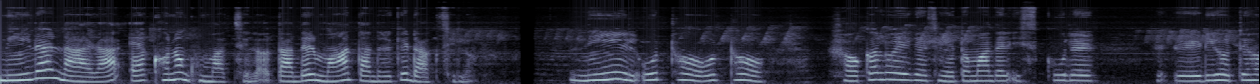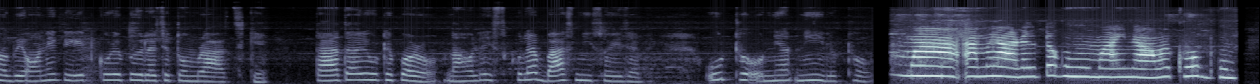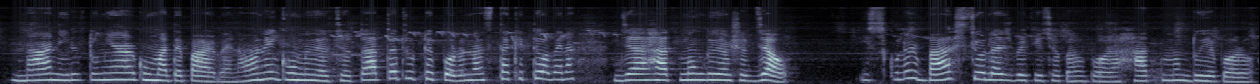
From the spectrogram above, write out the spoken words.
নীল আর নায়রা এখনও ঘুমাচ্ছিল। তাদের মা তাদেরকে ডাকছিল। নীল, উঠো উঠো। সকাল হয়ে গেছে। তোমাদের স্কুলে রেডি হতে হবে। অনেক লেট করে ফেলেছো তোমরা আজকে। তাড়াতাড়ি উঠে পড়ো না হলে স্কুলের বাস মিস হয়ে যাবে। উঠো, নীল, উঠো। মা, আমি আরেকটু ঘুমাই না, আমার খুব ঘুম। না নীল, তুমি আর ঘুমাতে পারবে না। অনেক ঘুমিয়েছো। তাড়াতাড়ি উঠে পড়ো, নাস্তা খেতে হবে না। যা, হাত মুখ ধুয়ে এসো, যাও। স্কুলের বাস চলে আসবে কিছুক্ষণ পর। হাত মুখ ধুয়ে পড়ো।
